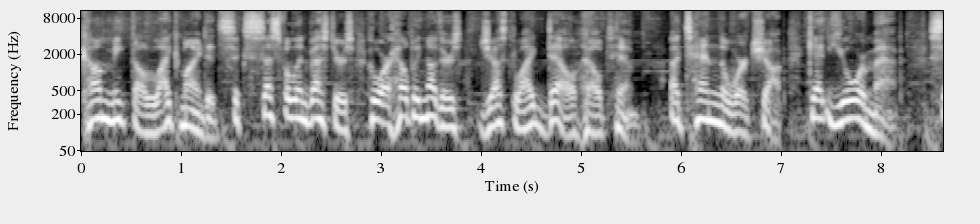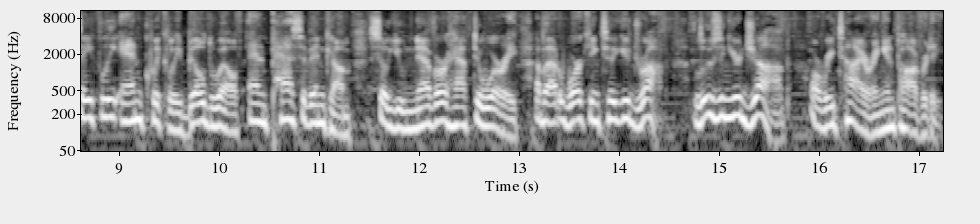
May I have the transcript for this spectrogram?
Come meet the like minded, successful investors who are helping others just like Del helped him. Attend the workshop. Get your map. Safely and quickly build wealth and passive income so you never have to worry about working till you drop, losing your job, or retiring in poverty.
